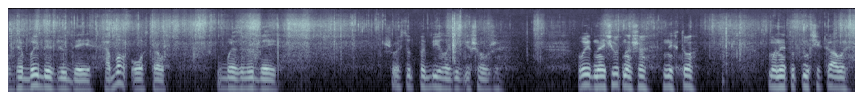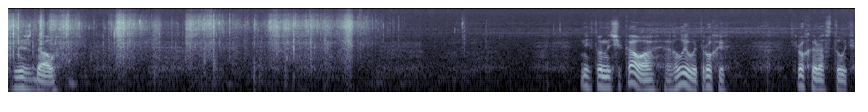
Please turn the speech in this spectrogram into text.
Гриби без людей. Або остров без людей. Щось тут побігло тільки що вже. Видно і чутно, що ніхто мене тут не чекав і не ждав. Ніхто не чекав, а гливи трохи, трохи ростуть.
